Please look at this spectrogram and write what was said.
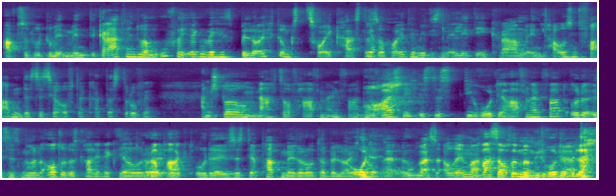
absolut. Gerade wenn du am Ufer irgendwelches Beleuchtungszeug hast, Ja. also heute mit diesem LED-Kram in tausend Farben, das ist ja oft eine Katastrophe. Ansteuerung nachts auf Hafeneinfahrt, man Boah. weiß nicht, ist es die rote Hafeneinfahrt oder ist es nur ein Auto, das gerade wegfährt oder, parkt? oder ist es der Pub mit roter Beleuchtung? Oder- äh, was auch immer. Was auch immer mit roter Ja. Beleuchtung.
